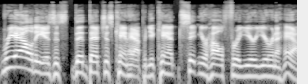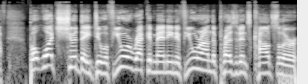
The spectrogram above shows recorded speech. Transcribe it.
reality is it's that that just can't happen. You can't sit in your house for a year, year and a half. But what should they do if you were recommending, if you were on the president's council or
